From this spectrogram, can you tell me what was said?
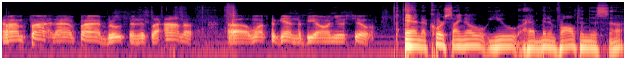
I'm fine. I'm fine, Bruce, and it's an honor uh, once again to be on your show. And of course, I know you have been involved in this uh,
